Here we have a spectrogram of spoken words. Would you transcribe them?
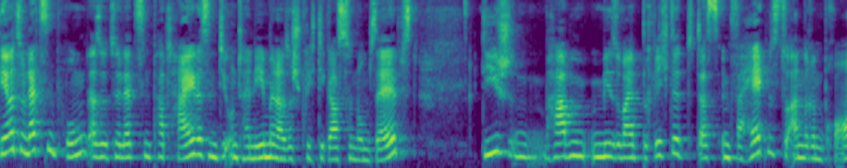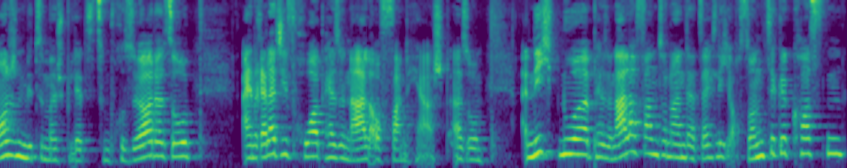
Gehen wir zum letzten Punkt, also zur letzten Partei, das sind die Unternehmen, also sprich die Gastronomen selbst. Die haben mir soweit berichtet, dass im Verhältnis zu anderen Branchen, wie zum Beispiel jetzt zum Friseur oder so, ein relativ hoher Personalaufwand herrscht. Also nicht nur Personalaufwand, sondern tatsächlich auch sonstige Kosten,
